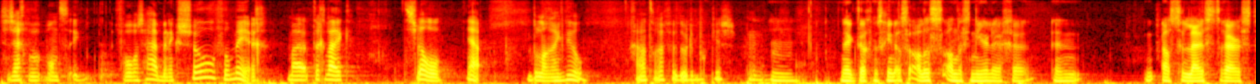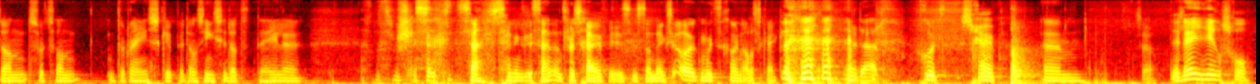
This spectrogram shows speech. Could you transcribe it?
Ze zeggen, want ik, volgens haar ben ik zoveel meer. Maar tegelijk, het is wel ja, een belangrijk deel. We toch even door de boekjes? Mm. Nee, ik dacht misschien als ze alles anders neerleggen en als de luisteraars dan soort van doorheen skippen, dan zien ze dat de hele Dat samenstelling dus aan het verschuiven is. Dus dan denken ze, oh, ik moet gewoon alles kijken. inderdaad. Goed, scherp. Ehm, Zo. Dit leer je hier op school.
